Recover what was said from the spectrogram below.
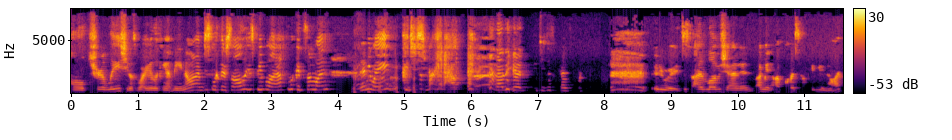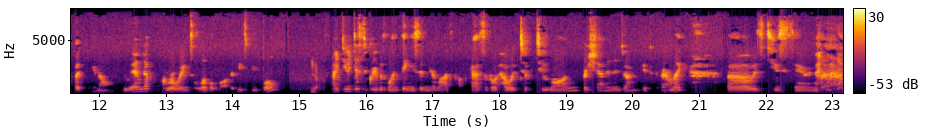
culturally she goes why are you looking at me no i'm just look there's all these people i have to look at someone anyway could you just work it out and at the end could you just guys work anyway, just I love Shannon. I mean, of course, how can you not? But you know, you end up growing to love a lot of these people. Yeah. I do disagree with one thing you said in your last podcast about how it took too long for Shannon and John to get together. I'm like, oh, it's too soon.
